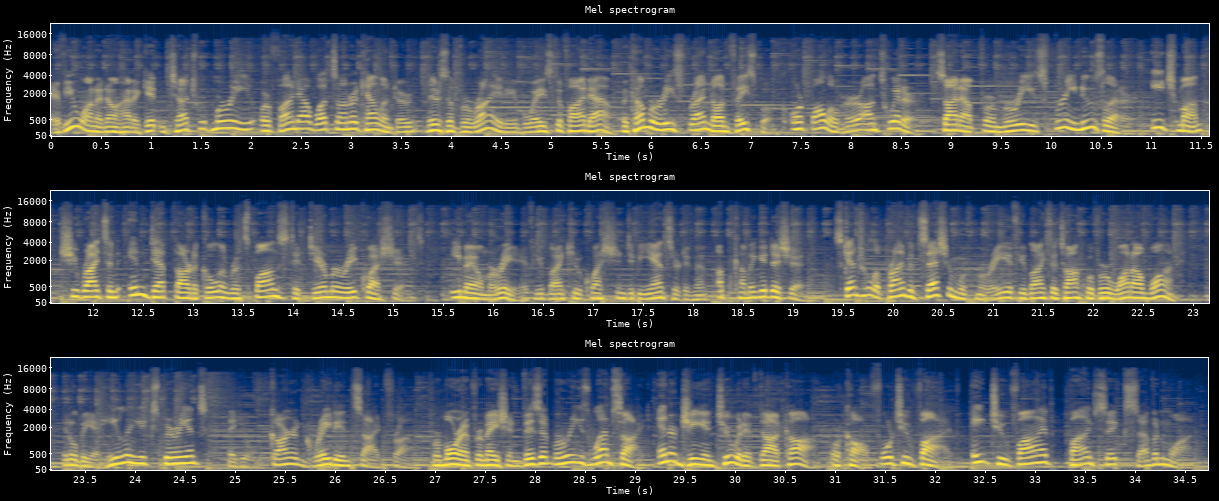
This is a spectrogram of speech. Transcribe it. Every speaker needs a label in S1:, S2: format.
S1: If you want to know how to get in touch with Marie or find out what's on her calendar, there's a variety of ways to find out. Become Marie's friend on Facebook or follow her on Twitter. Sign up for Marie's free newsletter. Each month, she writes an in depth article and responds to Dear Marie questions. Email Marie if you'd like your question to be answered in an upcoming edition. Schedule a private session with Marie if you'd like to talk with her one on one. It'll be a healing experience that you'll garner great insight from. For more information, visit Marie's website, energyintuitive.com, or call 425 825 5671.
